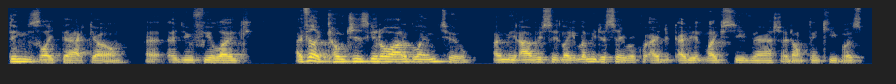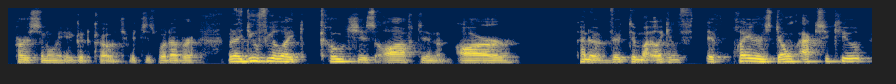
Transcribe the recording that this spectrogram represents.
things like that go, I, I, do feel like I feel like coaches get a lot of blame too. I mean, obviously, like let me just say real quick, I, I didn't like Steve Nash. I don't think he was personally a good coach, which is whatever. But I do feel like coaches often are kind of victimized. Like if if players don't execute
